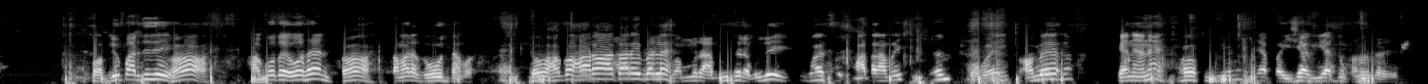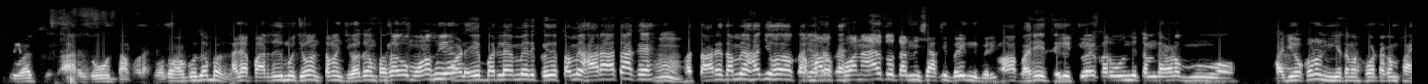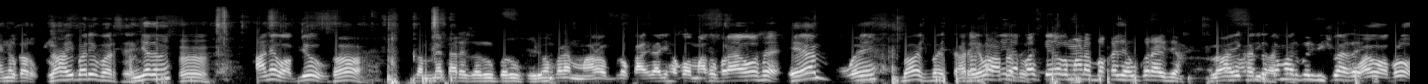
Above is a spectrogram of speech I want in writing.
પબ્લિક પાર્ટી હા. હાકો તો એવો છે ને? હા. તમારે જોવું જ ના પડે. તો હગો હારો હતા રે બદલે. અમર આબુ છે રઘુજી. માતા ભાઈ. અમે કેને ને? હા પીડીએમ પૈસા વ્યાજનું ઘણું કરે છે. વાત છે? તારે જોવું ના પડે. તો તો હગો જબર. અલ્યા પારદી હું જો તમે જીવા તમે ફસાવો માણસ છું પણ એ બદલે અમે કીધું તમે હારા હતા કે. તારે તમે હાજી હો કર્યા અમારો ફોન આવ્યો તો તમે સાક્ષી ભરી ને ભરી. હા ભરી એટલે ચોય કરવું ને તમે તારો હું હાજીઓ કરો ને તમારે 100% ફાઇનલ કરો. ના એ બરાબર છે. સમજ્યા તમે? હમ. આને વાપજ્યું હા. ગમે તારે જરૂર ભરું ભીડમાં પડે મારો આપણો કાયદાજી હકો માથું ભરાયો છે એમ? ઓય. બસ બસ તારે એવો આપણે બસ કહેવો કે મારા બકાજ આવું કરાય છે. ના એ ખરી વાત પર વિશ્વાસ છે. વાપરો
